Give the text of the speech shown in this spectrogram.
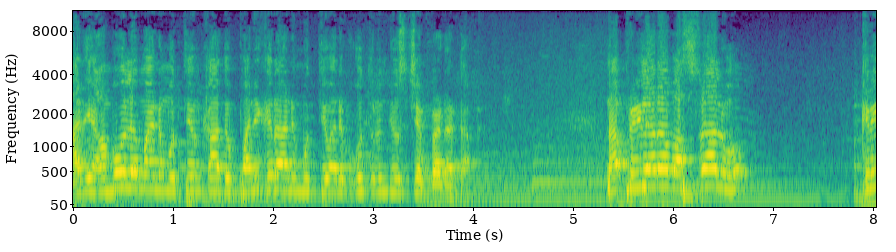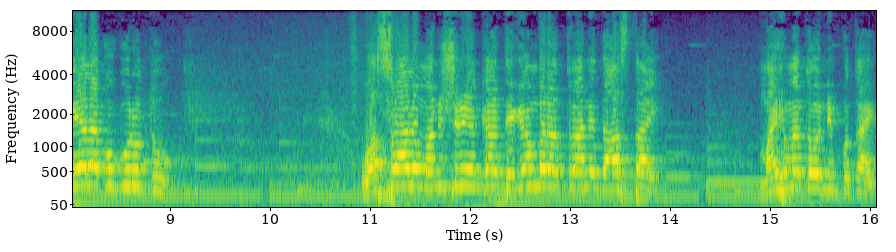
అది అమూల్యమైన ముత్యం కాదు పనికిరాని ముత్యం అని కూతురుని చూసి చెప్పాడట. నా ప్రియులర వస్త్రాలు క్రియలకు గురుతు. వస్త్రాలు మనుషుని యొక్క దిగంబరత్వాన్ని దాస్తాయి మహిమతో నింపుతాయి.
